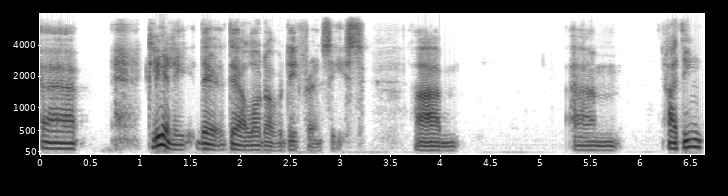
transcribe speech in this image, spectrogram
uh clearly there, there are a lot of differences. Um, um, I think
